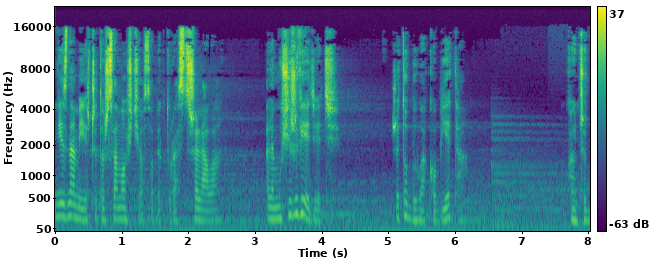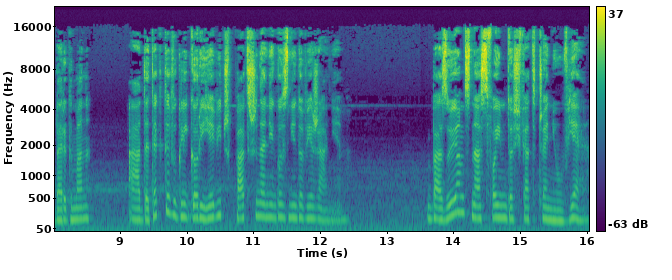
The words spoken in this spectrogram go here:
Nie znamy jeszcze tożsamości osoby, która strzelała, ale musisz wiedzieć, że to była kobieta. Kończy Bergman, a detektyw Grigoriewicz patrzy na niego z niedowierzaniem. Bazując na swoim doświadczeniu, wie,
